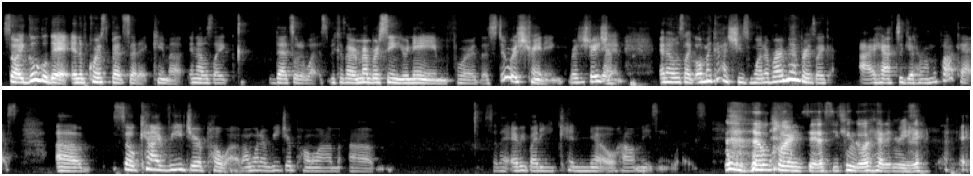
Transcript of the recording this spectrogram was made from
So I Googled it. And of course, Bet Tzedek came up. And I was like, that's what it was because I remember seeing your name for the stewards training registration. Yeah. And I was like, oh my gosh, she's one of our members. Like, I have to get her on the podcast. Uh, so can I read your poem? I want to read your poem um, so that everybody can know how amazing it was. of course, yes, you can go ahead and read it. okay,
